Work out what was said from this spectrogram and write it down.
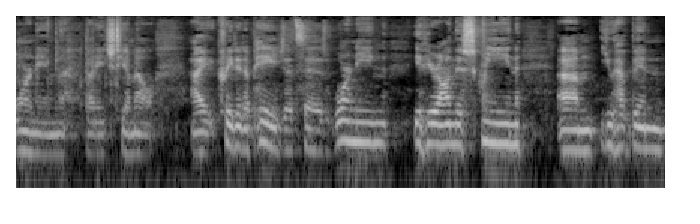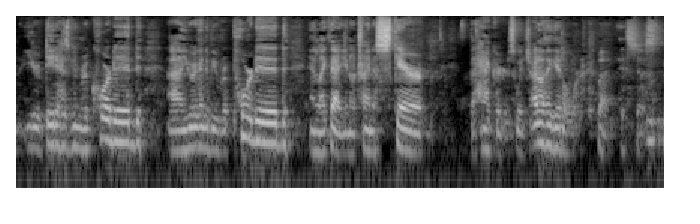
warning.html. I created a page that says, warning, if you're on this screen, um, you have been, your data has been recorded, uh, you are going to be reported, and like that, you know, trying to scare the hackers, which I don't think it'll work, but it's just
